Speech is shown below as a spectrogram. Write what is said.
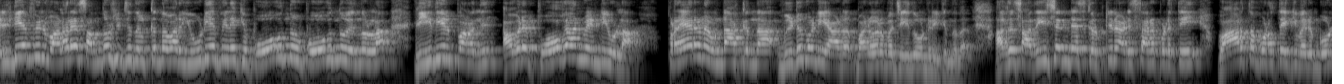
എൽ ഡി എഫിൽ വളരെ സന്തോഷിച്ച് നിൽക്കുന്നവർ യു ഡി എഫിലേക്ക് പോകുന്നു പോകുന്നു എന്നുള്ള രീതിയിൽ പറഞ്ഞ് അവരെ പോകാൻ വേണ്ടിയുള്ള പ്രേരണ ഉണ്ടാക്കുന്ന വിടുപണിയാണ് മനോരമ ചെയ്തുകൊണ്ടിരിക്കുന്നത്. അത് സതീശന്റെ സ്ക്രിപ്റ്റിനെ അടിസ്ഥാനപ്പെടുത്തി വാർത്ത പുറത്തേക്ക് വരുമ്പോൾ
